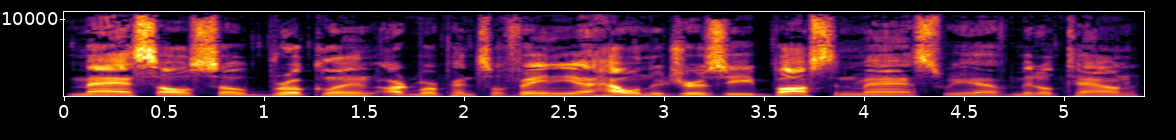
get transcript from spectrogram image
Mass, also Brooklyn, Ardmore, Pennsylvania, Howell, New Jersey, Boston, Mass. We have Middletown,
